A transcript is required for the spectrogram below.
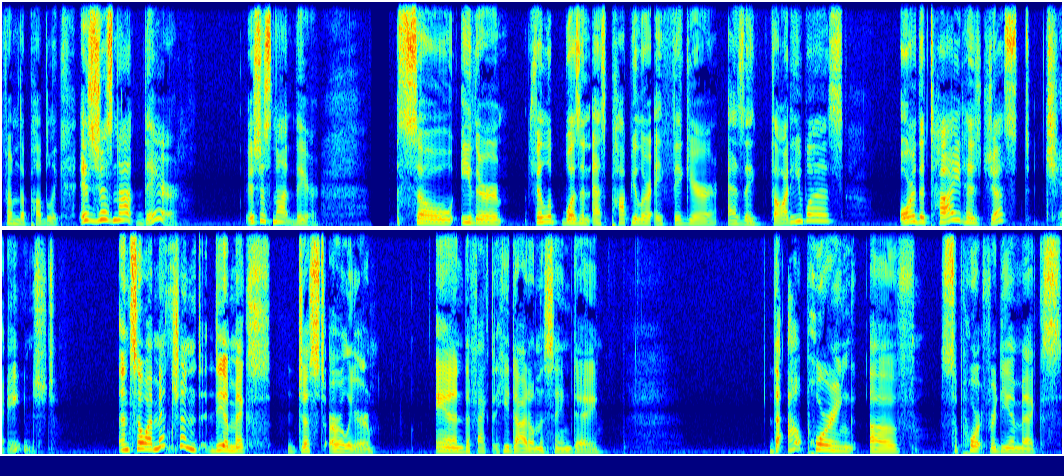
from the public. It's just not there. It's just not there. So either Philip wasn't as popular a figure as they thought he was, or the tide has just changed. And so I mentioned DMX just earlier and the fact that he died on the same day the outpouring of support for DMX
